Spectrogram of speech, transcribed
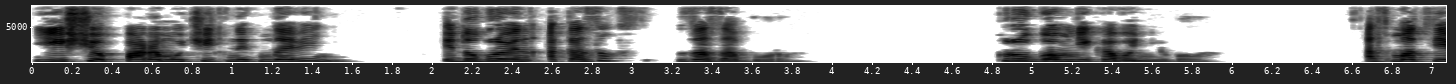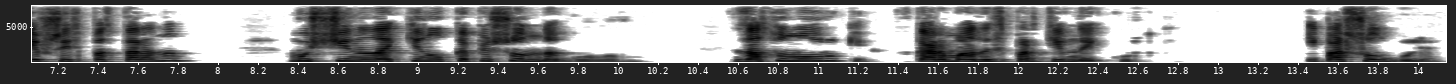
Еще пара мучительных мгновений, и Дубровин оказался за забором. Кругом никого не было. Осмотревшись по сторонам, мужчина накинул капюшон на голову, засунул руки в карманы спортивной куртки и пошел гулять.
